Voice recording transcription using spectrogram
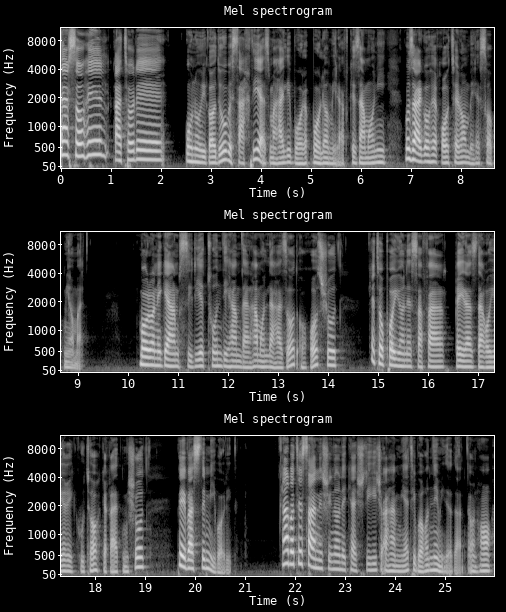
در ساحل قطار اونویگادو به سختی از محلی بالا می‌رفت که زمانی گذرگاه قاطران به حساب می آمد. باران گرمسیری تندی هم در همان لحظات آغاز شد که تا پایان سفر غیر از دقایقی کوتاه که قطع می شد پیوسته می بارید. البته سرنشینان کشتی هیچ اهمیتی به آن نمی‌دادند آنها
